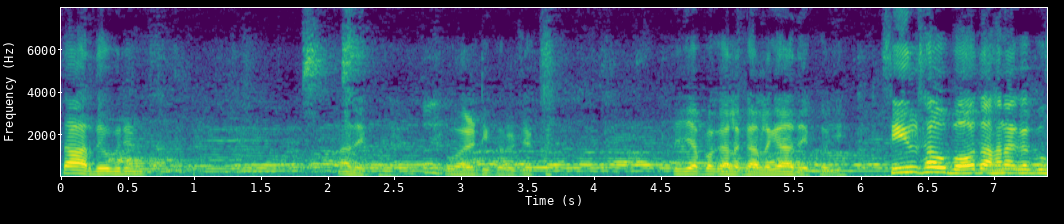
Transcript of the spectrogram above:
ਧਾਰ ਦਿਓ ਵੀਰੇ ਨੂੰ। ਆ ਦੇਖੋ ਕੁਆਲਿਟੀ ਕਰੋ ਚੈੱਕ ਤੇ ਜੇ ਆਪਾਂ ਗੱਲ ਕਰ ਲਗੇ ਆ ਦੇਖੋ ਜੀ। ਸੀਲ ਸਾਊ ਬਹੁਤ ਆ, ਹਨਾ ਗੱਗੂ?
